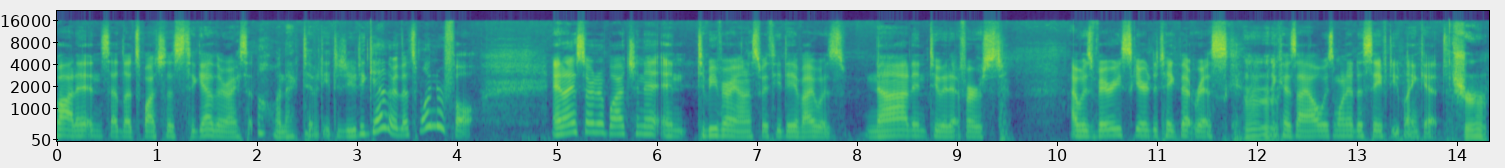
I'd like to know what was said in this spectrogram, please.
bought it and said, let's watch this together, I said, oh, an activity to do together. That's wonderful. And I started watching it. And to be very honest with you, Dave, I was not into it at first. I was very scared to take that risk hmm. because I always wanted a safety blanket. Sure.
